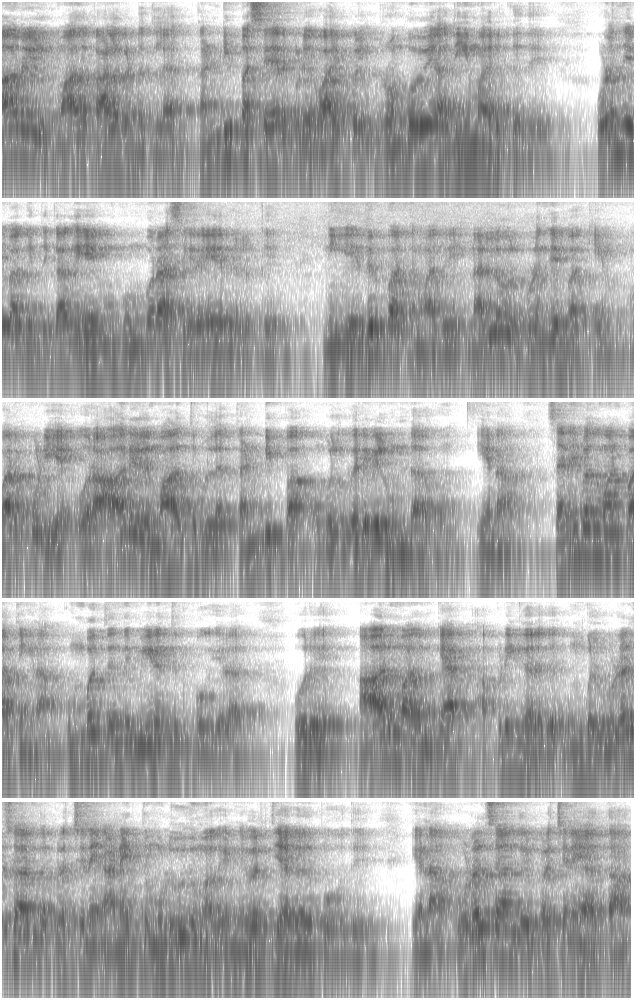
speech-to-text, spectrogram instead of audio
ஆறு ஏழு மாத காலகட்டத்தில் கண்டிப்பாக சேரக்கூடிய வாய்ப்புகள் ரொம்பவே அதிகமாக இருக்குது. குழந்தை பாக்கியத்துக்காக இயங்கும் கும்பராசி ரேயர்களுக்கு நீங்கள் எதிர்பார்த்த மாதிரி நல்ல ஒரு குழந்தை பாக்கியம் வரக்கூடிய ஒரு ஆறு ஏழு மாதத்துக்குள்ளே கண்டிப்பாக உங்களுக்கு விரைவில் உண்டாகும். ஏன்னா சனி பகவான் பார்த்தீங்கன்னா கும்பத்துலேருந்து மீனத்துக்கு போகிறார். ஒரு ஆறு மாதம் கேப் அப்படிங்கிறது உங்கள் உடல் சார்ந்த பிரச்சனை அனைத்து முழுவதுமாக நிவர்த்தியாக போகுது. ஏன்னா உடல் சார்ந்த பிரச்சனையாக தான்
